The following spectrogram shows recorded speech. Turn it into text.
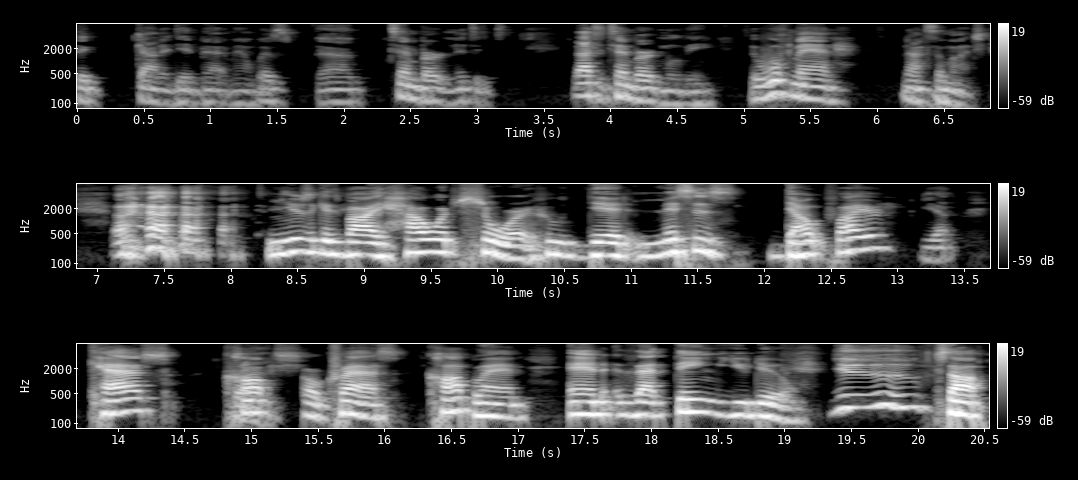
The guy that did Batman was uh, Tim Burton. It's a that's a Tim Burton movie. The Wolfman, not so much. Music is by Howard Shore, who did Mrs. Doubtfire, yep. Cop, Crash. oh Crass, Copland, and that thing you do. You Stop.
